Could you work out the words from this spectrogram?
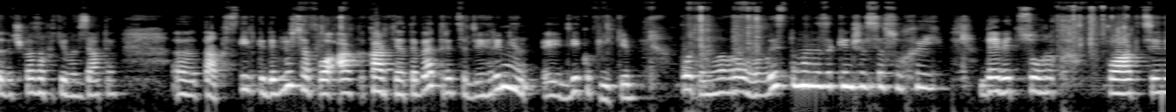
Це дочка захотіла взяти. Е, так, скільки дивлюся, по карті АТБ 32 гривні і 2 копійки. Потім лавровий лист у мене закінчився сухий, 9,40 по акції.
